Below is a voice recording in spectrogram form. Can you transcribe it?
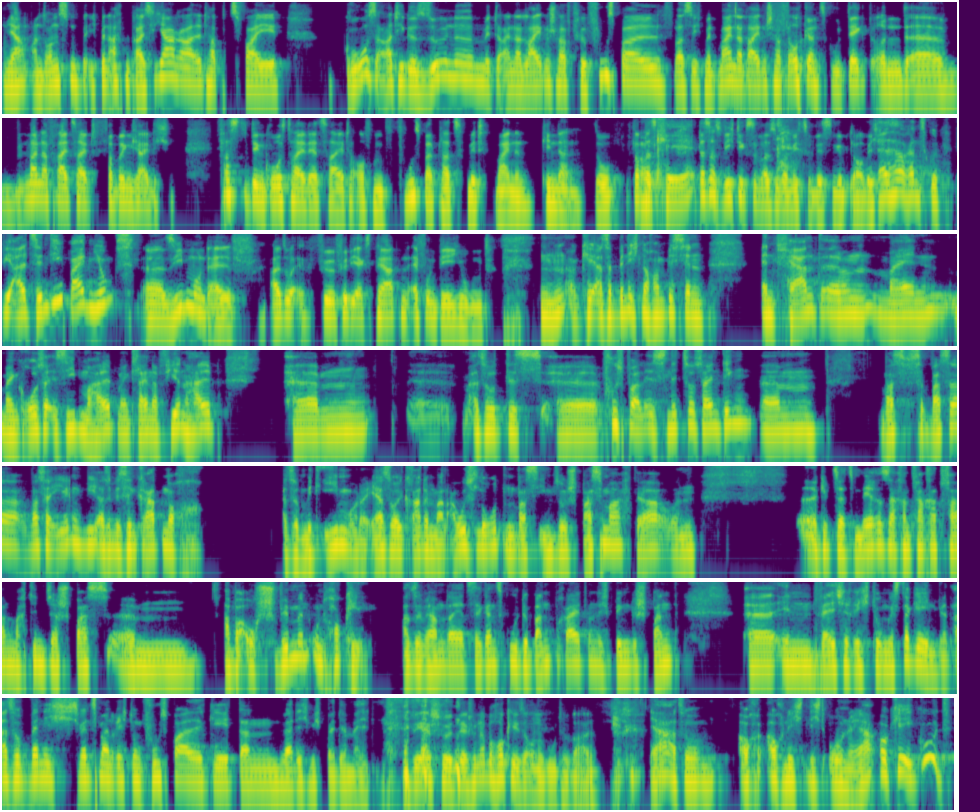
ja, ansonsten, ich bin 38 Jahre alt, habe zwei großartige Söhne mit einer Leidenschaft für Fußball, was sich mit meiner Leidenschaft auch ganz gut deckt. Und äh, in meiner Freizeit verbringe ich eigentlich fast den Großteil der Zeit auf dem Fußballplatz mit meinen Kindern. So, ich glaube, okay. das, das, ist das Wichtigste, was es über mich zu wissen gibt, glaube ich. Das ist auch ganz gut. Wie alt sind die beiden Jungs? Äh, sieben und elf. Also für, für die Experten F und D-Jugend. Mhm, okay, also bin ich noch ein bisschen entfernt. Ähm, mein, mein großer ist siebeneinhalb, mein kleiner viereinhalb. Ähm, äh, also das äh, Fußball ist nicht so sein Ding. Ähm, was, was, er, was er irgendwie, also wir sind gerade noch, also mit ihm oder er soll gerade mal ausloten, was ihm so Spaß macht, ja. Und äh, gibt es jetzt mehrere Sachen. Fahrradfahren macht ihm sehr Spaß, ähm, aber auch Schwimmen und Hockey. Also wir haben da jetzt eine ganz gute Bandbreite und ich bin gespannt, äh, in welche Richtung es da gehen wird. Also wenn ich, wenn es mal in Richtung Fußball geht, dann werde ich mich bei dir melden. Sehr schön, sehr schön. Aber Hockey ist auch eine gute Wahl. Ja, also auch, auch nicht, nicht ohne, ja. Okay, gut.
